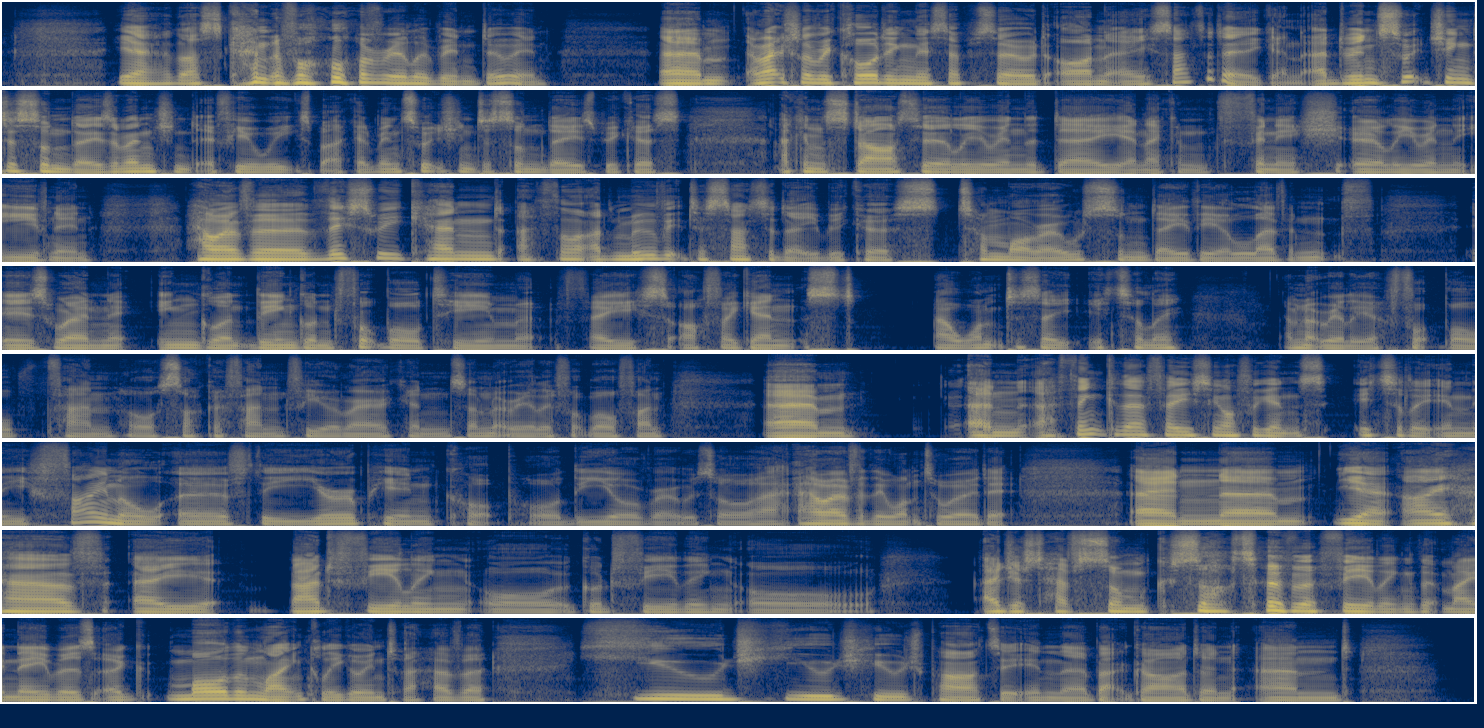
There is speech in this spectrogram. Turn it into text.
yeah, that's kind of all I've really been doing. Um, I'm actually recording this episode on a Saturday again. I'd been switching to Sundays. I mentioned it a few weeks back. I'd been switching to Sundays because I can start earlier in the day and I can finish earlier in the evening. However, this weekend I thought I'd move it to Saturday because tomorrow, Sunday the 11th, is when England, the England football team, face off against, I want to say Italy. I'm not really a football fan or soccer fan for you Americans. I'm not really a football fan. Um, and I think they're facing off against Italy in the final of the European Cup or the Euros or however they want to word it. And um, yeah, I have a bad feeling or good feeling or I just have some sort of a feeling that my neighbours are more than likely going to have a huge, huge, huge party in their back garden and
